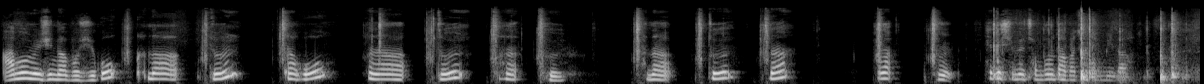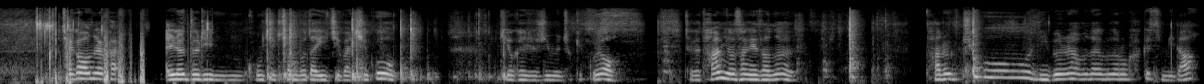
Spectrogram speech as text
아무 몇이나 보시고 하나 둘 하고 하나 둘 하나 둘 하나 둘 하나 하나 둘 해주시면 전부 다 맞춰집니다. 제가 오늘 가- 알려드린 공식 전부 다 잊지 마시고 기억해 주시면 좋겠고요. 제가 다음 영상에서는 다른 큐브 리뷰를 한번 해보도록 하겠습니다.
